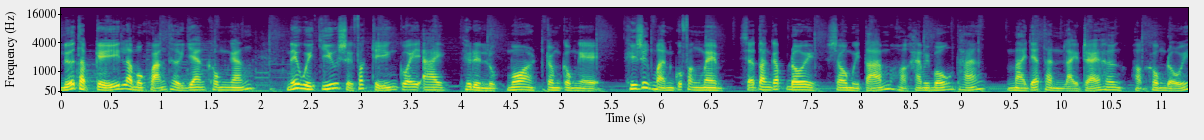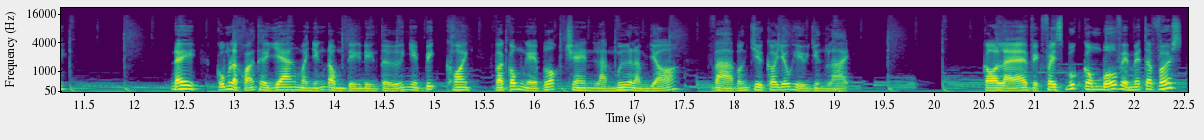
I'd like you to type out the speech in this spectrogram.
Nửa thập kỷ là một khoảng thời gian không ngắn nếu quy chiếu sự phát triển của AI theo định luật Moore trong công nghệ, khi sức mạnh của phần mềm sẽ tăng gấp đôi sau 18 hoặc 24 tháng mà giá thành lại rẻ hơn hoặc không đổi. Đây cũng là khoảng thời gian mà những đồng tiền điện tử như Bitcoin và công nghệ blockchain làm mưa làm gió và vẫn chưa có dấu hiệu dừng lại. Có lẽ việc Facebook công bố về Metaverse,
